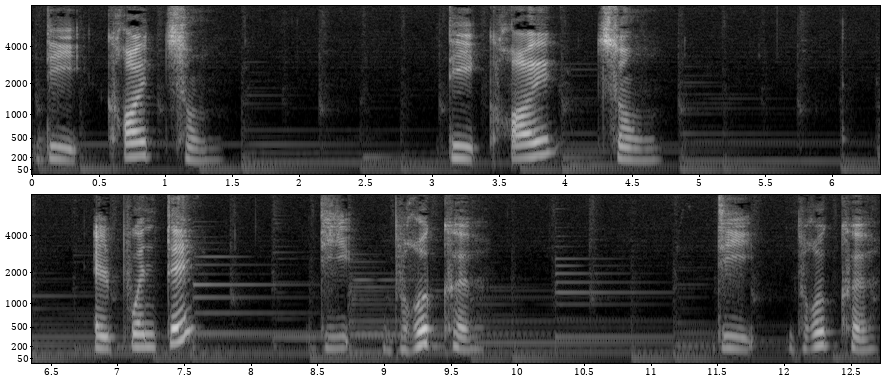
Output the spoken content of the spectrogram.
Die Kreuzung. Die Kreuzung. El puente. Die Brücke. Die Brücke.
